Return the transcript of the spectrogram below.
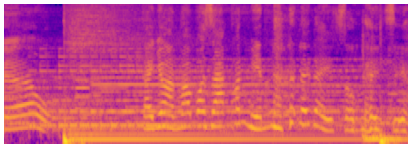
แล้ว แต่ย้อนมาบ่ซักมันหมิ่นได้ได้สมได้เสีอ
